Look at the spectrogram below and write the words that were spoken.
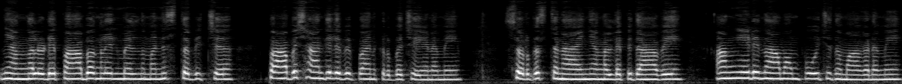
ഞങ്ങളുടെ പാപങ്ങളിന്മേൽ മനസ്തപിച്ച് പാപശാന്തി ലഭിപ്പാൻ കൃപ ചെയ്യണമേ. സ്വർഗസ്ഥനായ ഞങ്ങളുടെ പിതാവേ അങ്ങയുടെ നാമം പൂജിതമാകണമേ.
